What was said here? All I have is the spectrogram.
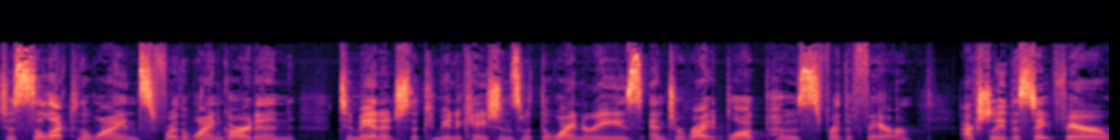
to select the wines for the wine garden, to manage the communications with the wineries, and to write blog posts for the fair. Actually, the State Fair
